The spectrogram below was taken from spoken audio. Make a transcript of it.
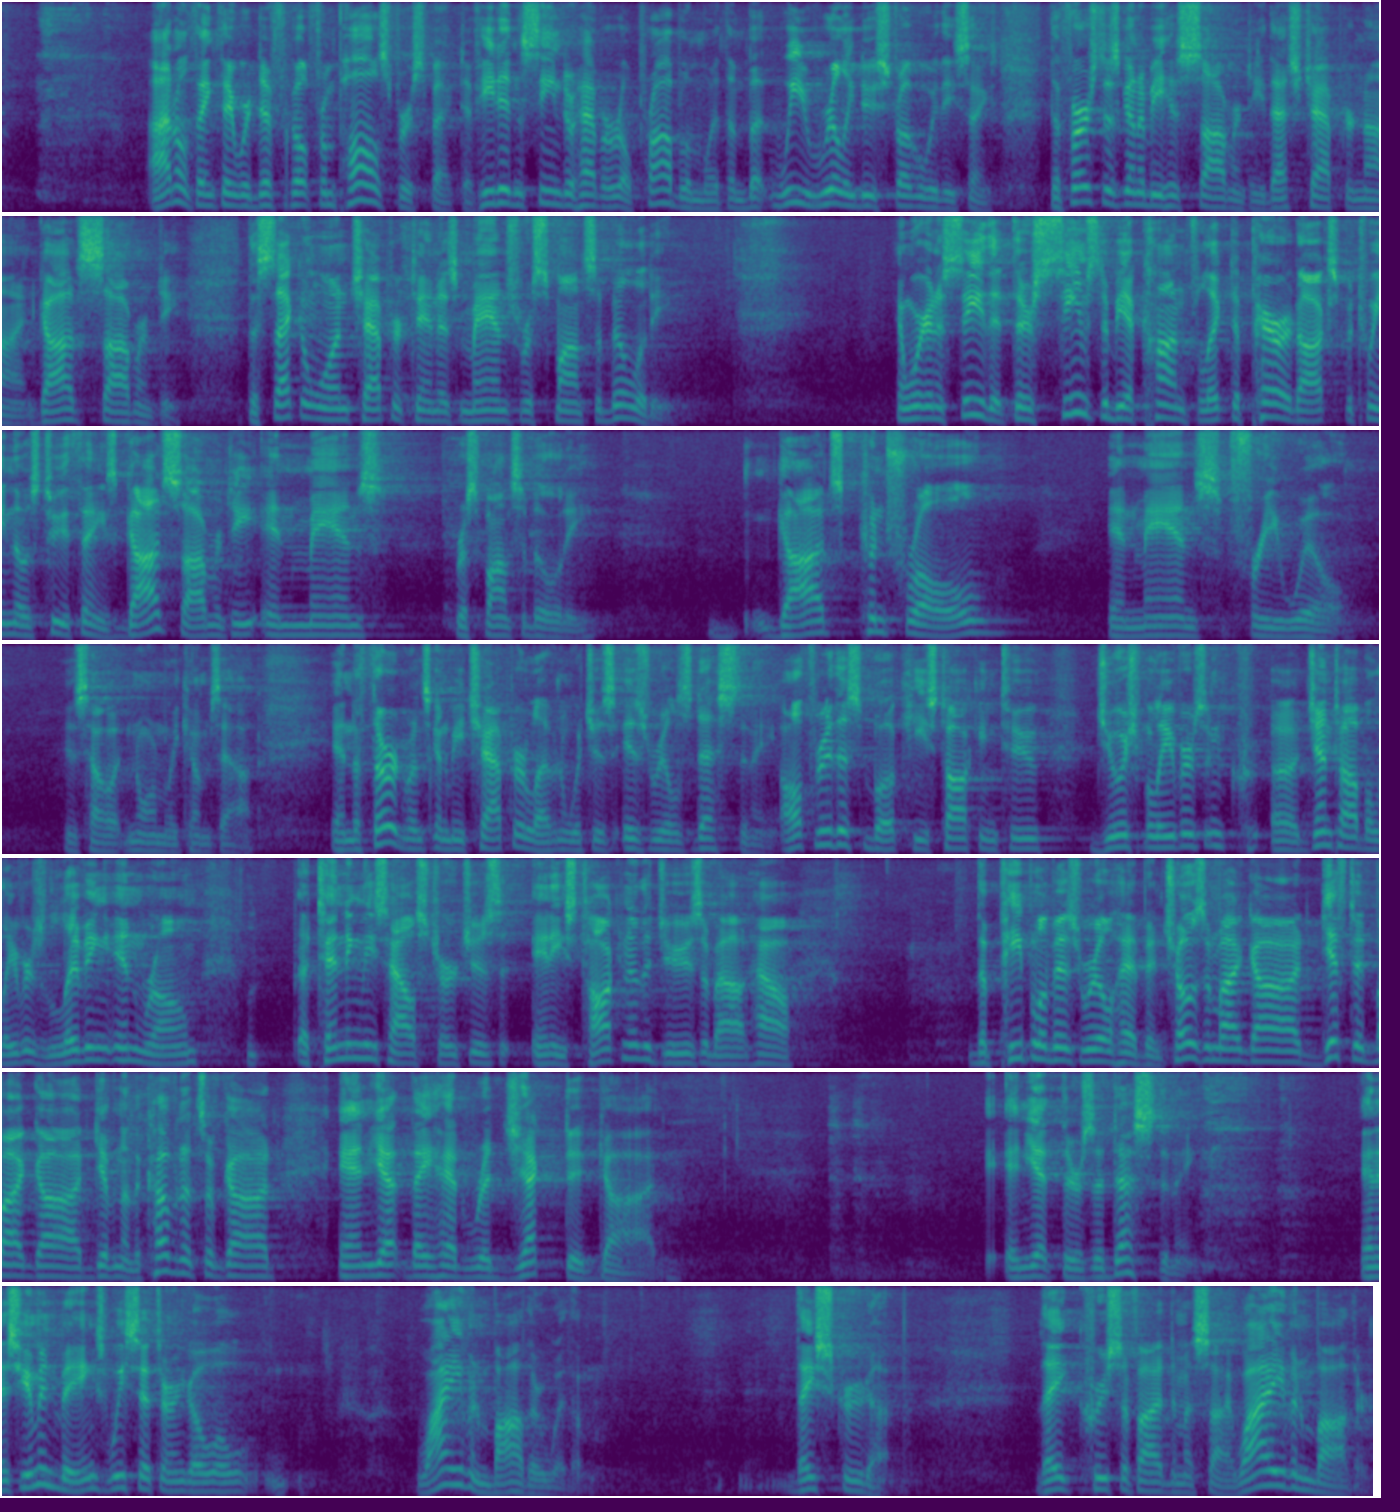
I don't think they were difficult from Paul's perspective. He didn't seem to have a real problem with them, but we really do struggle with these things. The first is going to be his sovereignty. That's chapter 9, God's sovereignty. The second one, chapter 10, is man's responsibility. And we're going to see that there seems to be a conflict, a paradox between those two things God's sovereignty and man's responsibility. God's control and man's free will is how it normally comes out. And the third one's going to be chapter 11, which is Israel's destiny. All through this book, he's talking to Jewish believers and uh, Gentile believers living in Rome, attending these house churches, and he's talking to the Jews about how the people of Israel had been chosen by God, gifted by God, given the covenants of God, and yet they had rejected God and yet there's a destiny. And as human beings, we sit there and go, well, why even bother with them? They screwed up. They crucified the Messiah. Why even bother?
